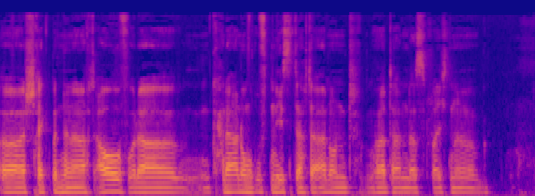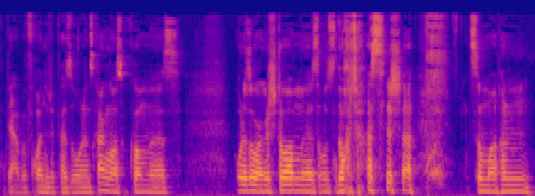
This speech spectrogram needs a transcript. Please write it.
äh, schreckt in der Nacht auf oder, keine Ahnung, ruft den nächsten Tag da an und hört dann, dass vielleicht eine ja, befreundete Person ins Krankenhaus gekommen ist oder sogar gestorben ist, um es noch drastischer zu machen.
